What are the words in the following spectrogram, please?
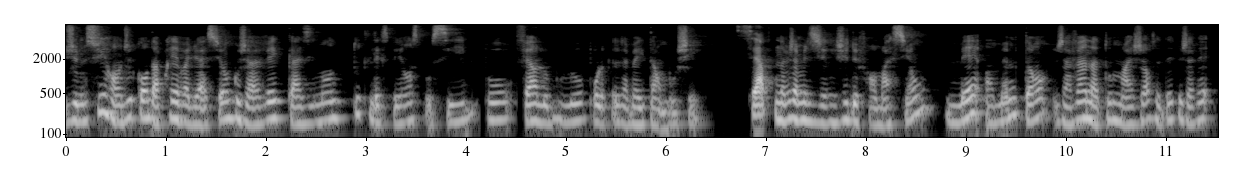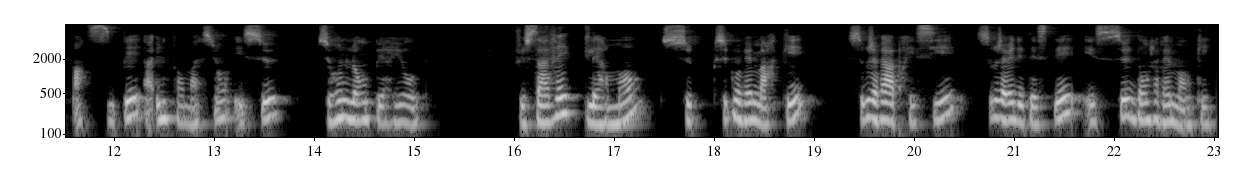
je me suis rendu compte après évaluation que j'avais quasiment toute l'expérience possible pour faire le boulot pour lequel j'avais été embauché. Certes, je n'avais jamais dirigé de formation, mais en même temps, j'avais un atout majeur, c'était que j'avais participé à une formation et ce, sur une longue période. Je savais clairement ce, ce qui m'avait marqué, ce que j'avais apprécié, ce que j'avais détesté et ce dont j'avais manqué.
